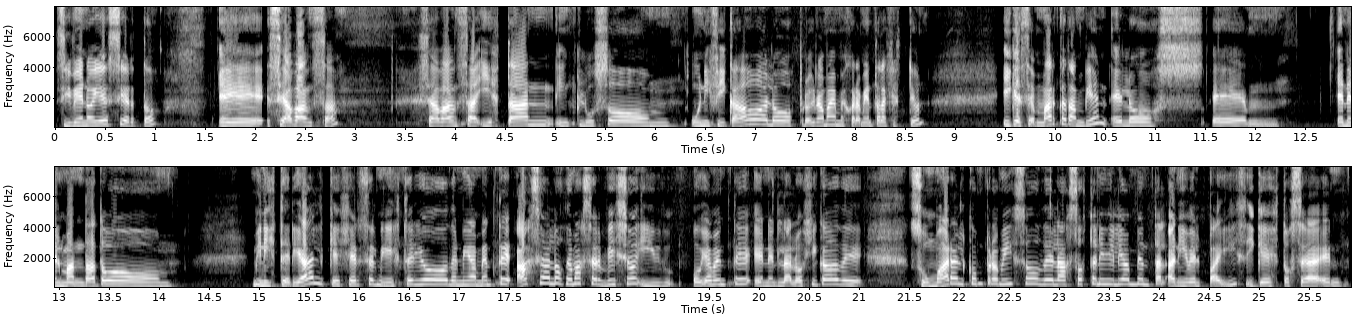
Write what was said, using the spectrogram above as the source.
Si bien hoy es cierto, eh, se avanza, se avanza y están incluso mm, unificados a los programas de mejoramiento de la gestión y que se enmarca también en los em, en el mandato ministerial que ejerce el Ministerio del Medio Ambiente hacia los demás servicios y obviamente en la lógica de sumar el compromiso de la sostenibilidad ambiental a nivel país y que esto sea en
